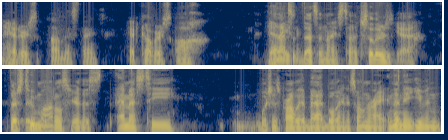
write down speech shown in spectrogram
headers on this thing. Head covers. Oh, Yeah, that's Amazing. that's a nice touch. So there's yeah. there's two models here. This MST, which is probably a bad boy in its own right, and then they even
